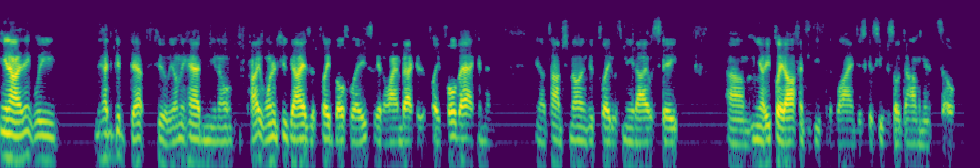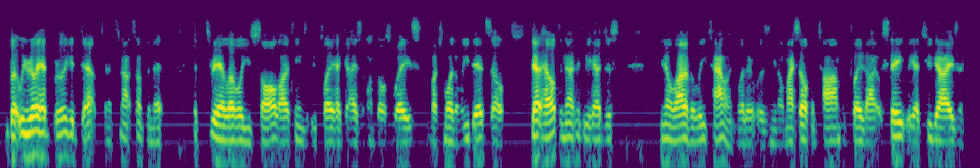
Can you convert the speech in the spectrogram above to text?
you know I think we had good depth too. We only had you know probably one or two guys that played both ways. We had a linebacker that played fullback, and then you know Tom Schmeling who played with me at Iowa State. Um, you know he played offensive defensive line just because he was so dominant. So, but we really had really good depth, and it's not something that at the 3A level you saw. A lot of teams that we play had guys that went both ways, much more than we did. So that helped, and I think we had just you know a lot of elite talent. Whether it was you know myself and Tom who played at Iowa State, we had two guys and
